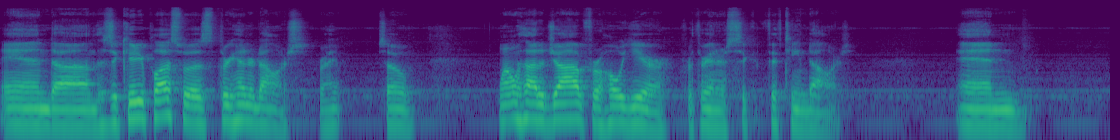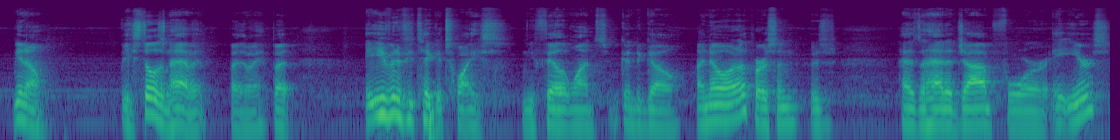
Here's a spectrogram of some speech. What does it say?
And um, the Security Plus was $300, right? So went without a job for a whole year for $315. And you know, he still doesn't have it, by the way. But even if you take it twice and you fail it once, you're good to go. I know another person who's hasn't had a job for eight years,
